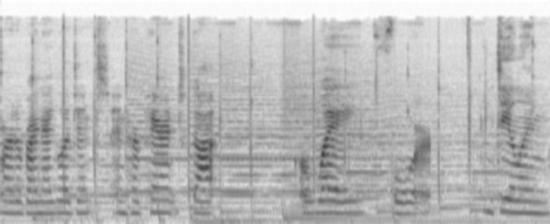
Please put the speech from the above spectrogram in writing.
murder by negligence, and her parents got away for dealing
